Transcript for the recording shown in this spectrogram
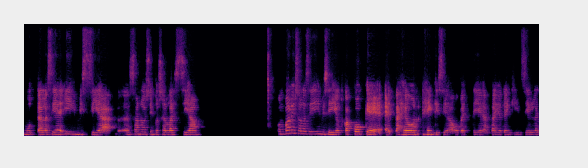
mutta tällaisia ihmisiä, sanoisinko sellaisia on paljon sellaisia ihmisiä, jotka kokee, että he on henkisiä opettajia tai jotenkin sillä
